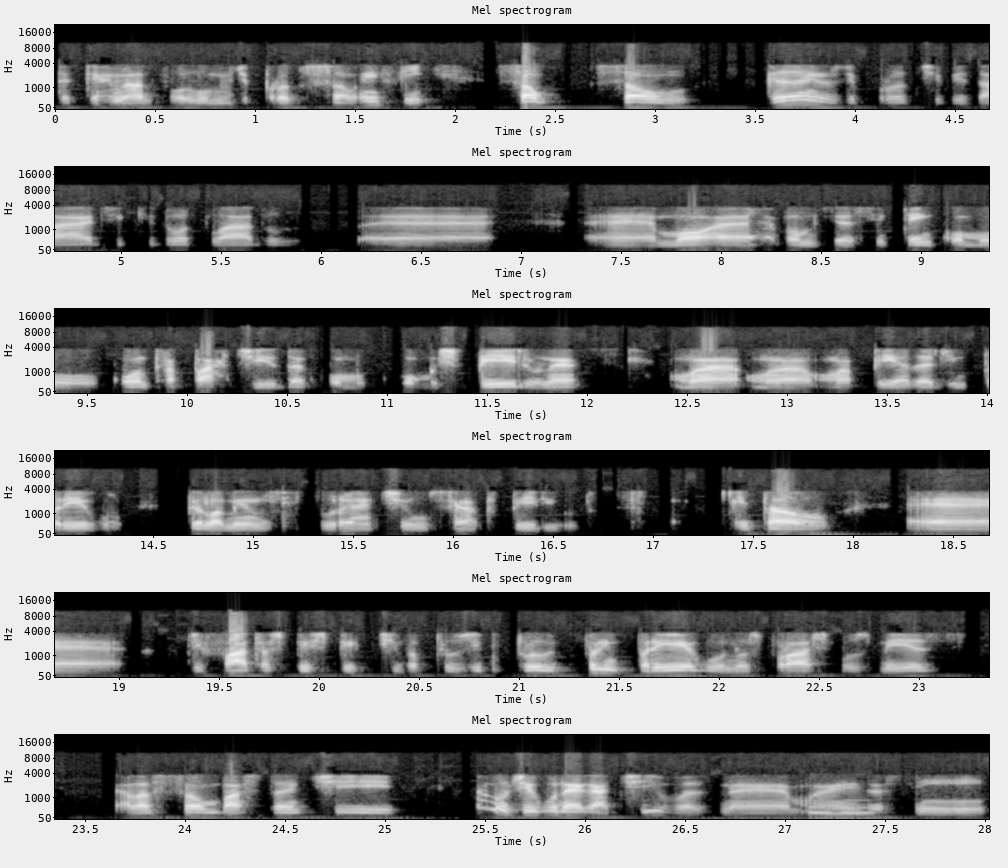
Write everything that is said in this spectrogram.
determinado volume de produção, enfim, são, são ganhos de produtividade que, do outro lado, é, é, é, vamos dizer assim, tem como contrapartida, como, como espelho, né, uma, uma, uma perda de emprego, pelo menos durante um certo período. Então, é, de fato, as perspectivas para o emprego nos próximos meses, elas são bastante, eu não digo negativas, né, mas, uhum. assim,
